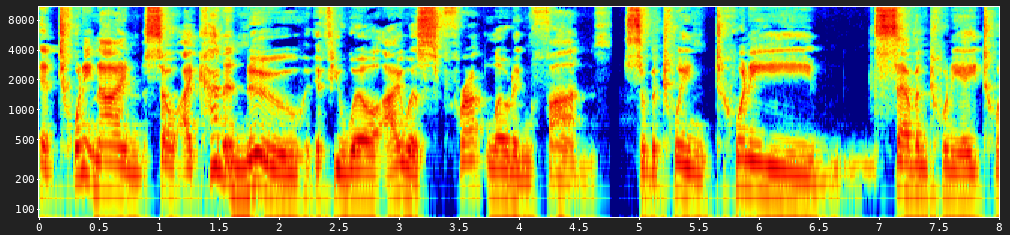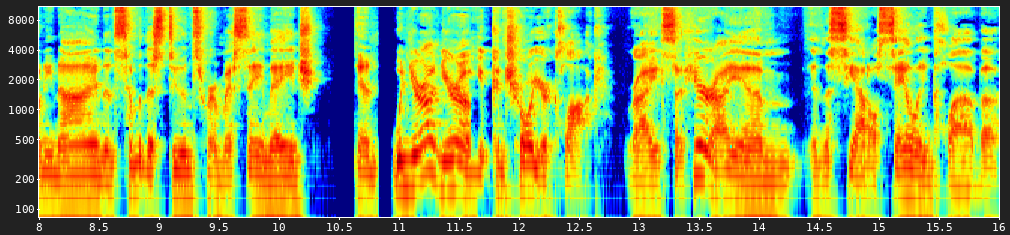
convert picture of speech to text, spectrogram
at 29, so I kind of knew, if you will, I was front loading fun. So between 27, 28, 29, and some of the students were my same age, and when you're on your own, you control your clock, right? So here I am in the Seattle Sailing Club, uh,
